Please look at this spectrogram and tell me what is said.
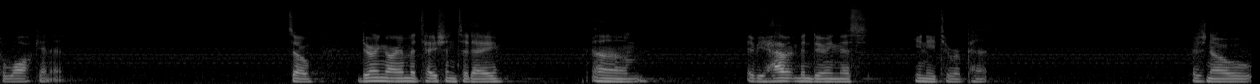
to walk in it. So, during our invitation today, um, if you haven't been doing this, you need to repent. There's no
